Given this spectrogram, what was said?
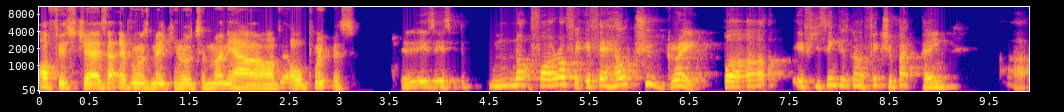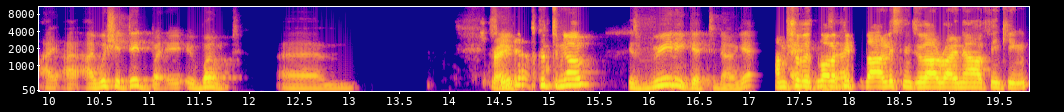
office chairs that everyone's making loads of money out of are all pointless. It's, it's not far off it. If it helps you, great. But if you think it's going to fix your back pain, I, I, I wish it did, but it, it won't. Um, so Great. That's good to know. it's really good to know. Yeah. I'm sure there's a lot of people that are listening to that right now thinking,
